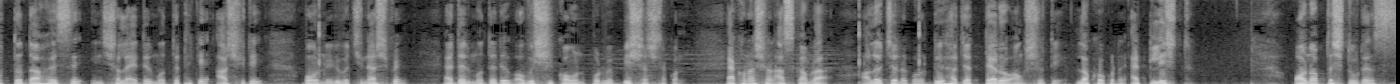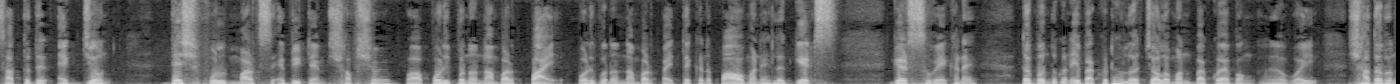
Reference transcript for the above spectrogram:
উত্তর দেওয়া হয়েছে। ইনশাল্লাহ এদের মধ্যে থেকে আশিটি বহু নির্বাচনে আসবে। এদের মধ্যে থেকে অবশ্যই কমন পড়বে, বিশ্বাস রাখুন। এখন আসুন, আজকে আমরা আলোচনা করব দুই হাজার তেরো অংশটি। লক্ষ্য করুন at least one of the students ছাত্রদের একজন দেশ ফুল মার্কস এভরি টাইম সবসময় পরিপূর্ণ নাম্বার পায়, পরিপূর্ণ নাম্বার পায়। তো এখানে পাওয়া মানে হলো গেটস গেটস হবে এখানে। তো বন্ধুগণ, এই বাক্যটা হলো চলমান বাক্য এবং ওই সাধারণ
